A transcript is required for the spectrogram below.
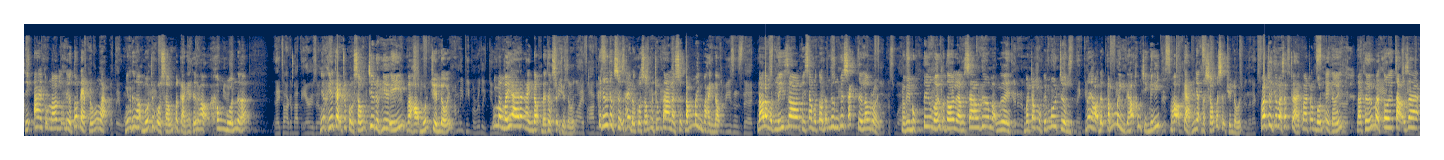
thì ai cũng nói những điều tốt đẹp đúng không ạ? Những thứ họ muốn trong cuộc sống và cả những thứ họ không muốn nữa. Những khía cạnh trong cuộc sống chưa được như ý và họ muốn chuyển đổi. Nhưng mà mấy ai đang hành động để thực sự chuyển đổi? Cái thứ thực sự thay đổi cuộc sống của chúng ta là sự đắm mình vào hành động. Đó là một lý do vì sao mà tôi đã ngưng viết sách từ lâu rồi. Bởi vì mục tiêu mới của tôi là làm sao đưa mọi người vào trong một cái môi trường nơi họ được đắm mình để họ không chỉ nghĩ mà họ cảm nhận và sống với sự chuyển đổi. Quá trình các bạn sắp trải qua trong 4 ngày tới là thứ mà tôi tạo ra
